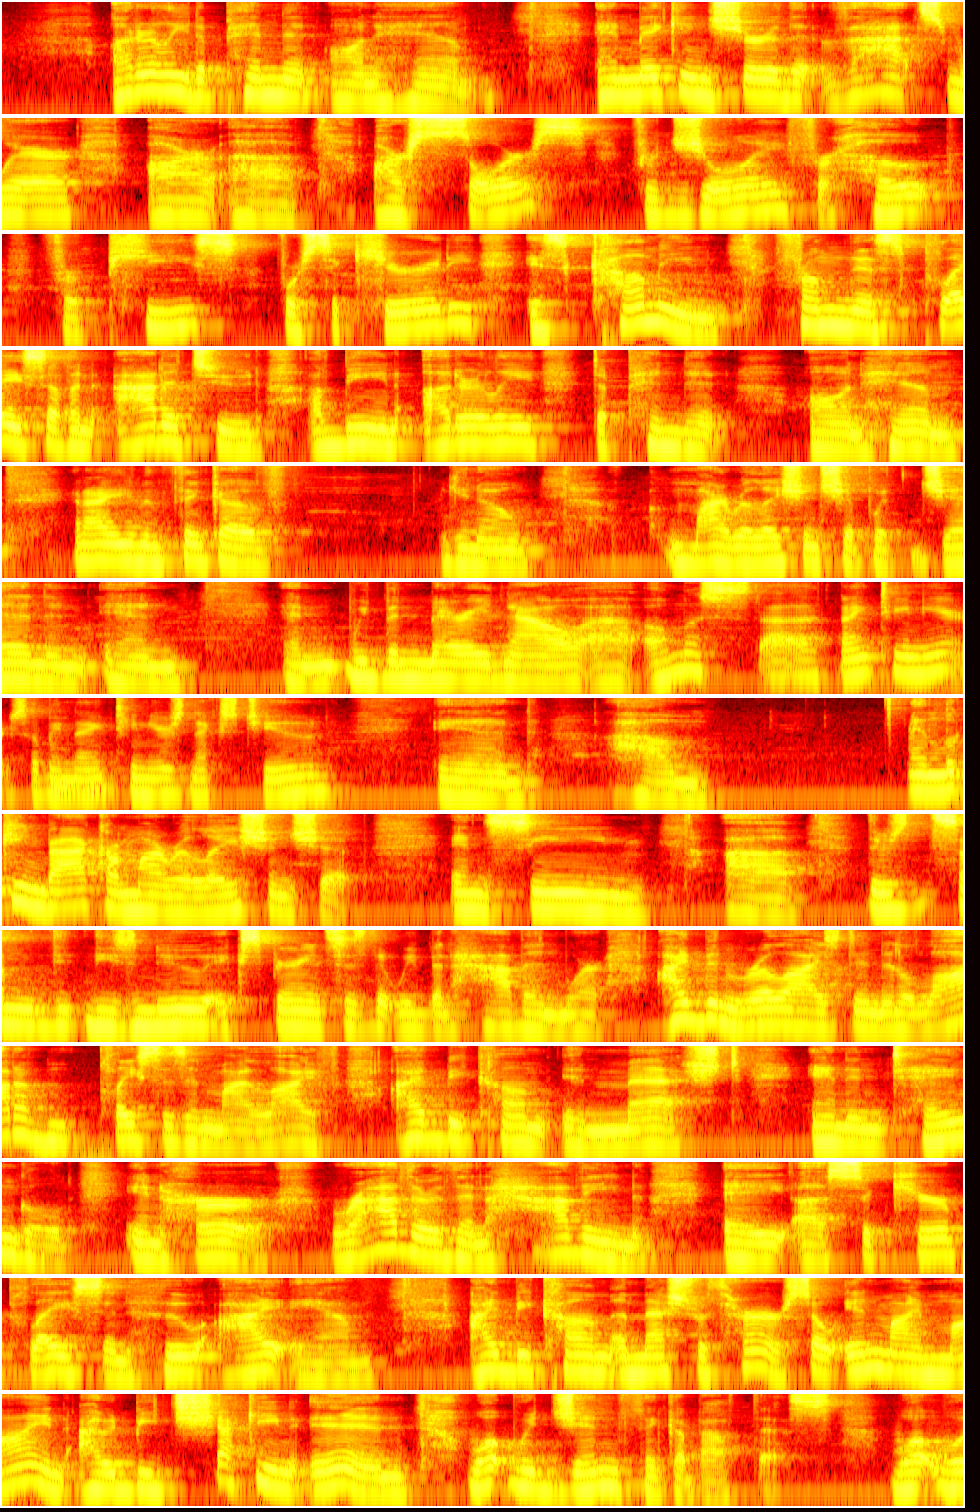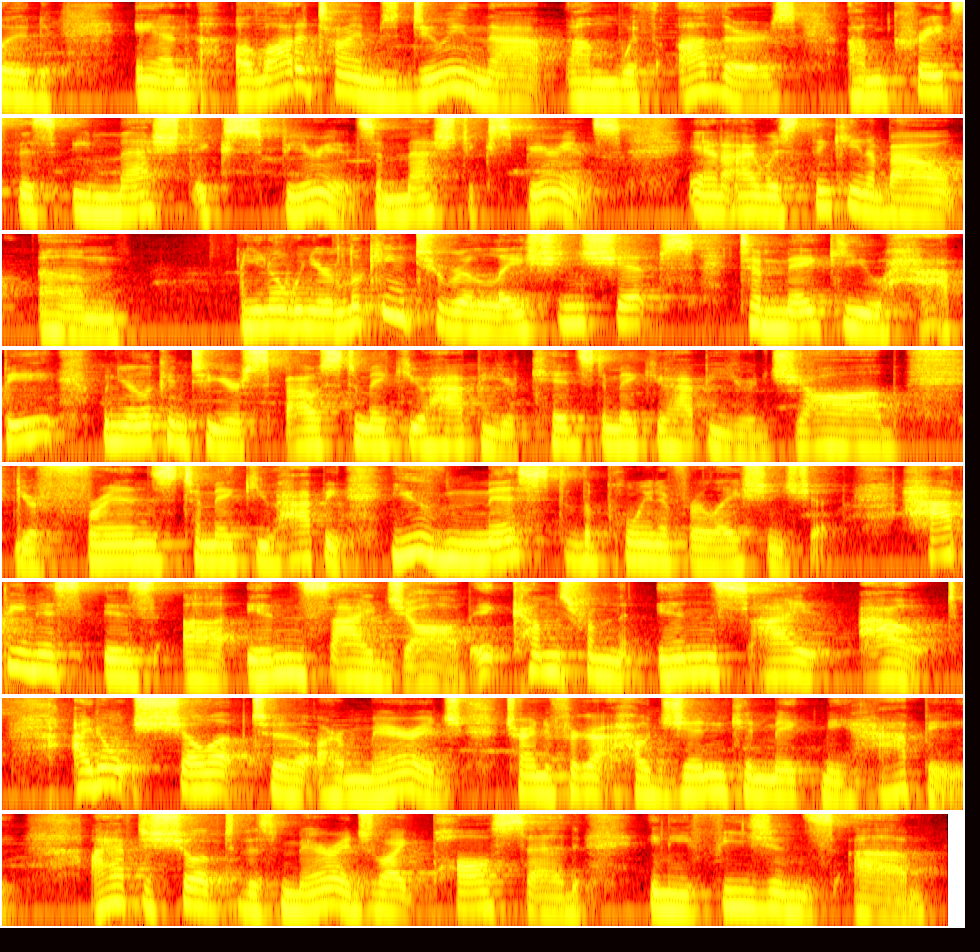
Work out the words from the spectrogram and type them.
utterly dependent on Him, and making sure that that's where our, uh, our source for joy, for hope, for peace, for security is coming from this place of an attitude of being utterly dependent on Him. And I even think of, you know, my relationship with Jen and, and, and we've been married now uh, almost uh, 19 years. It'll be mm-hmm. 19 years next June. And, um, and looking back on my relationship, and seeing uh, there's some th- these new experiences that we've been having where I've been realized in, in a lot of places in my life, I've become enmeshed and entangled in her rather than having a, a, secure place in who I am. I'd become enmeshed with her. So in my mind, I would be checking in what would Jen think about this? What would, and a lot of times doing that um, with others um, creates this enmeshed experience, a meshed experience. And I was thinking about, um, you know, when you're looking to relationships to make you happy, when you're looking to your spouse to make you happy, your kids to make you happy, your job, your friends to make you happy, you've missed the point of relationship. Happiness is an inside job, it comes from the inside out. I don't show up to our marriage trying to figure out how Jen can make me happy. I have to show up to this marriage, like Paul said in Ephesians. Uh,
